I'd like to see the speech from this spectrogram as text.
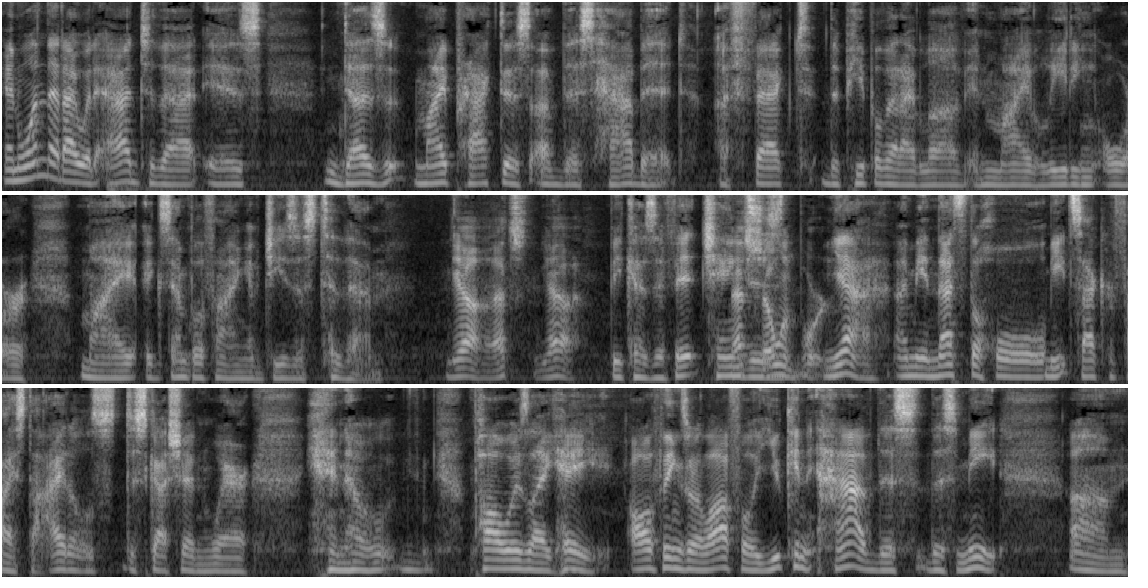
and one that I would add to that is does my practice of this habit affect the people that I love in my leading or my exemplifying of Jesus to them? Yeah, that's yeah. Because if it changes, that's so important. Yeah, I mean that's the whole meat sacrifice to idols discussion, where you know Paul was like, "Hey, all things are lawful. You can have this this meat." Um,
